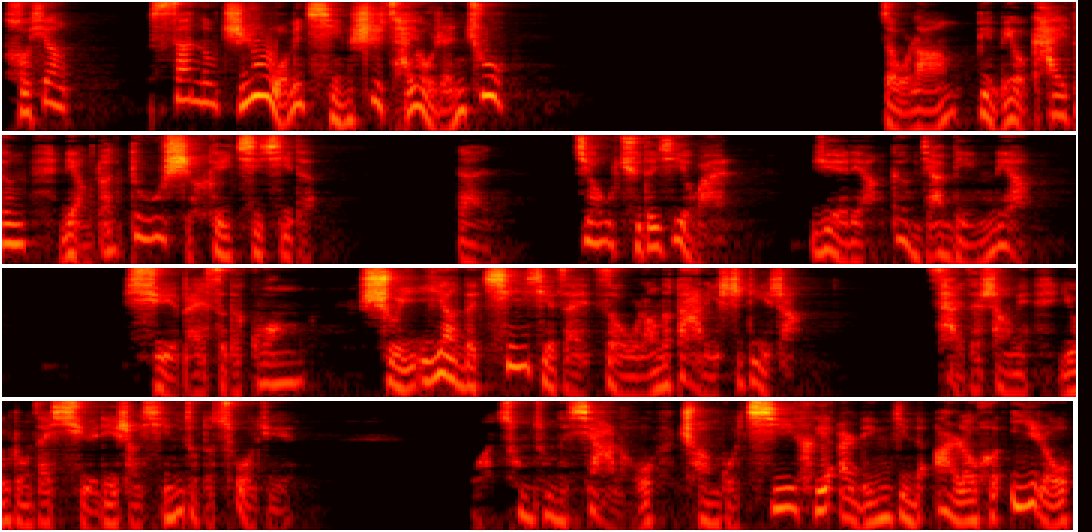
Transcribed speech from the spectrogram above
好像三楼只有我们寝室才有人住。走廊并没有开灯，两端都是黑漆漆的，但郊区的夜晚，月亮更加明亮，雪白色的光。水一样的倾泻在走廊的大理石地上，踩在上面有种在雪地上行走的错觉。我匆匆的下楼，穿过漆黑而宁静的二楼和一楼，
